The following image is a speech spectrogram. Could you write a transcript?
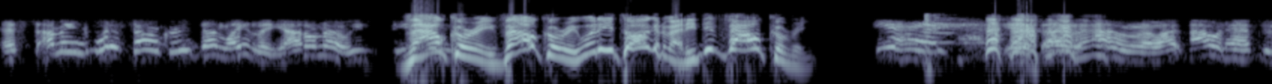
that's. I mean, what has Tom Cruise done lately? I don't know. He's, he's Valkyrie, Valkyrie, what are you talking about? He did Valkyrie. Yeah, yes, I, I don't know. I, I would have to.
